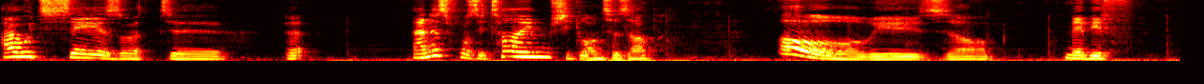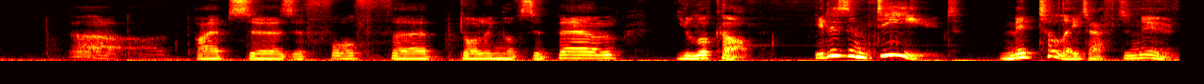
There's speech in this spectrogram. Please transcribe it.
I would say that, uh, uh, and as for the time, she glances up. Oh, is uh, maybe f- uh, perhaps uh, the fourth uh, tolling of the bell. You look up. It is indeed mid to late afternoon.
